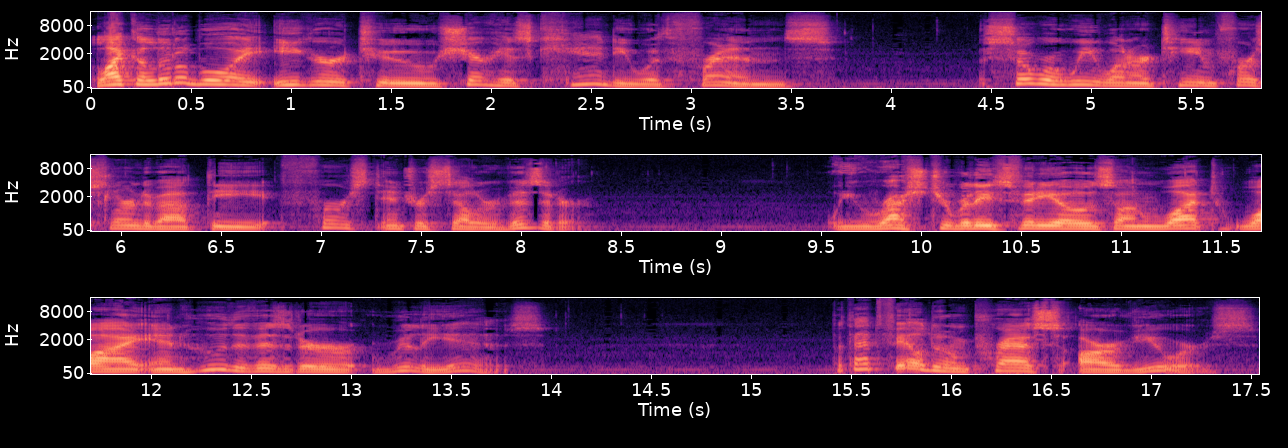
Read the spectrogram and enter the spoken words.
Like a little boy eager to share his candy with friends, so were we when our team first learned about the first interstellar visitor. We rushed to release videos on what, why, and who the visitor really is. But that failed to impress our viewers.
